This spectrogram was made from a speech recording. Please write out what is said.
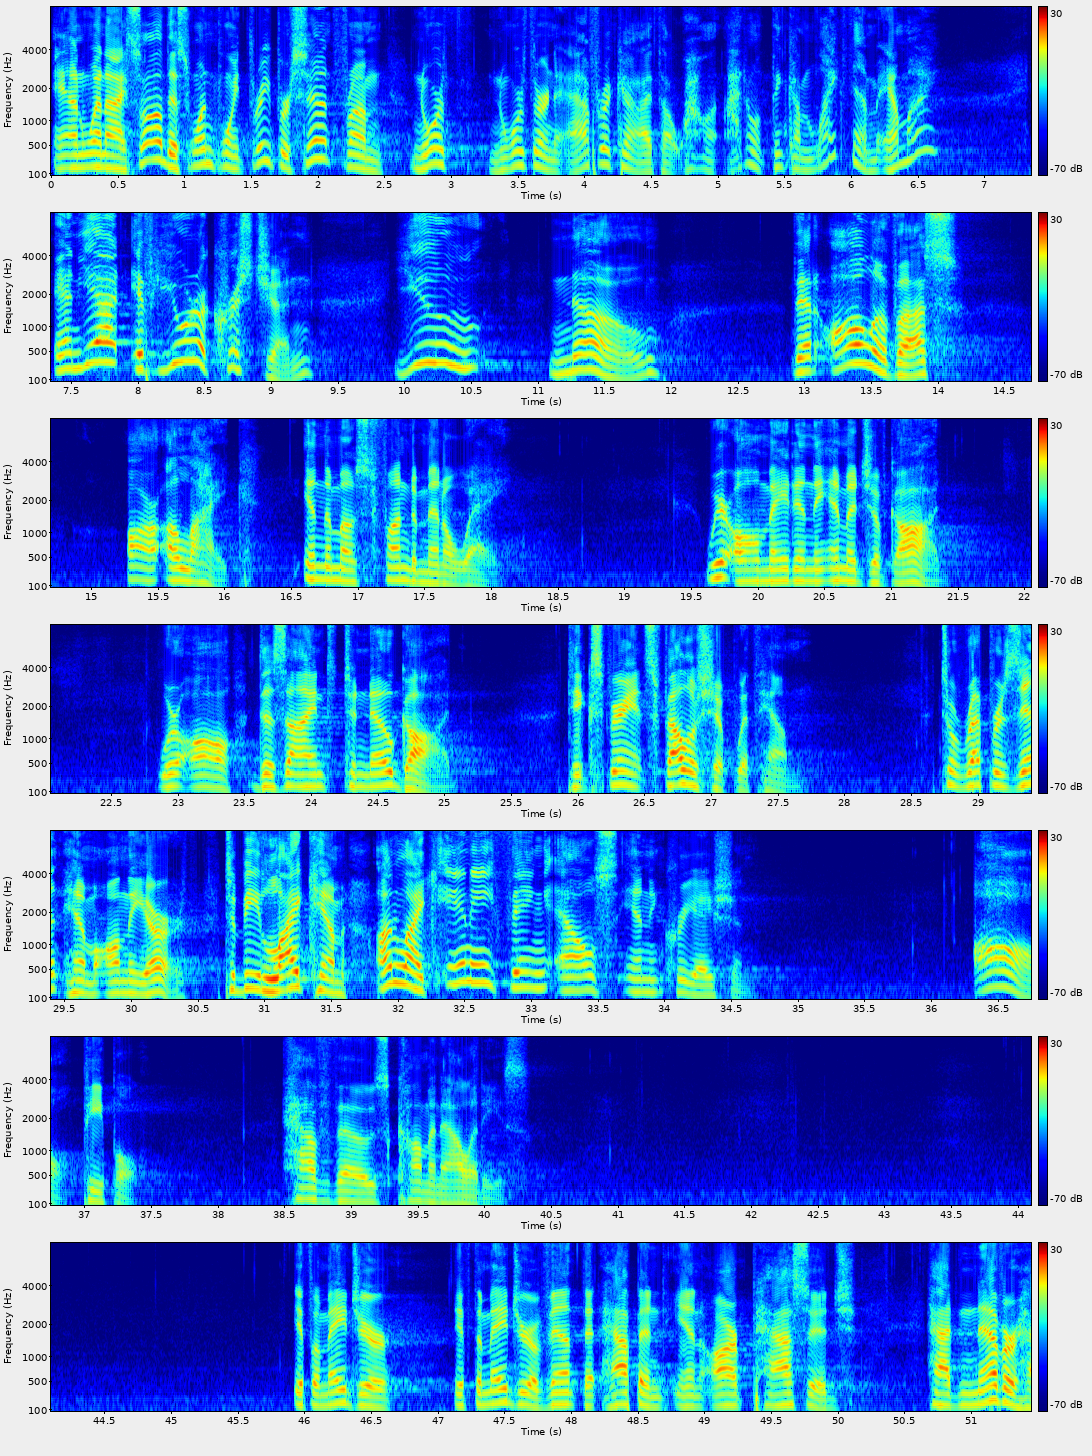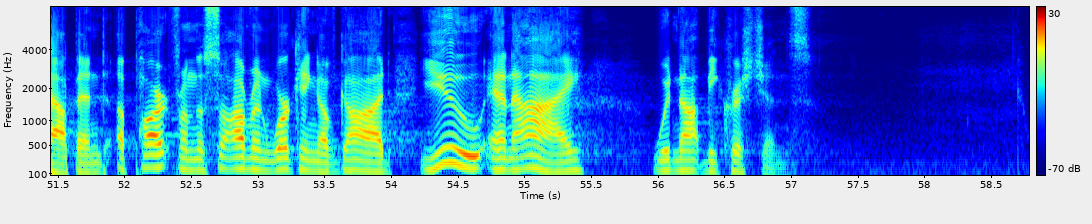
And when I saw this 1.3% from North, Northern Africa, I thought, wow, I don't think I'm like them, am I? And yet, if you're a Christian, you know that all of us are alike in the most fundamental way. We're all made in the image of God. We're all designed to know God, to experience fellowship with Him, to represent Him on the earth, to be like Him, unlike anything else in creation. All people have those commonalities. If a major if the major event that happened in our passage had never happened apart from the sovereign working of God, you and I would not be Christians.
